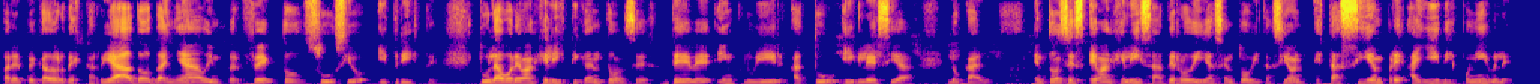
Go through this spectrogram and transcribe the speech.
para el pecador descarriado, dañado, imperfecto, sucio y triste. Tu labor evangelística entonces debe incluir a tu iglesia local. Entonces evangeliza de rodillas en tu habitación. Está siempre allí disponible.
